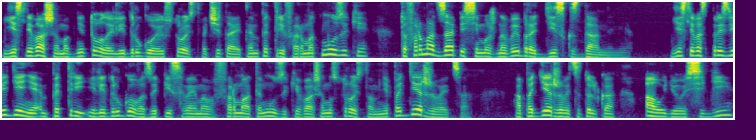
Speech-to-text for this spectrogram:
Если ваша магнитола или другое устройство читает MP3 формат музыки, то формат записи можно выбрать диск с данными. Если воспроизведение MP3 или другого записываемого формата музыки вашим устройством не поддерживается, а поддерживается только аудио CD,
